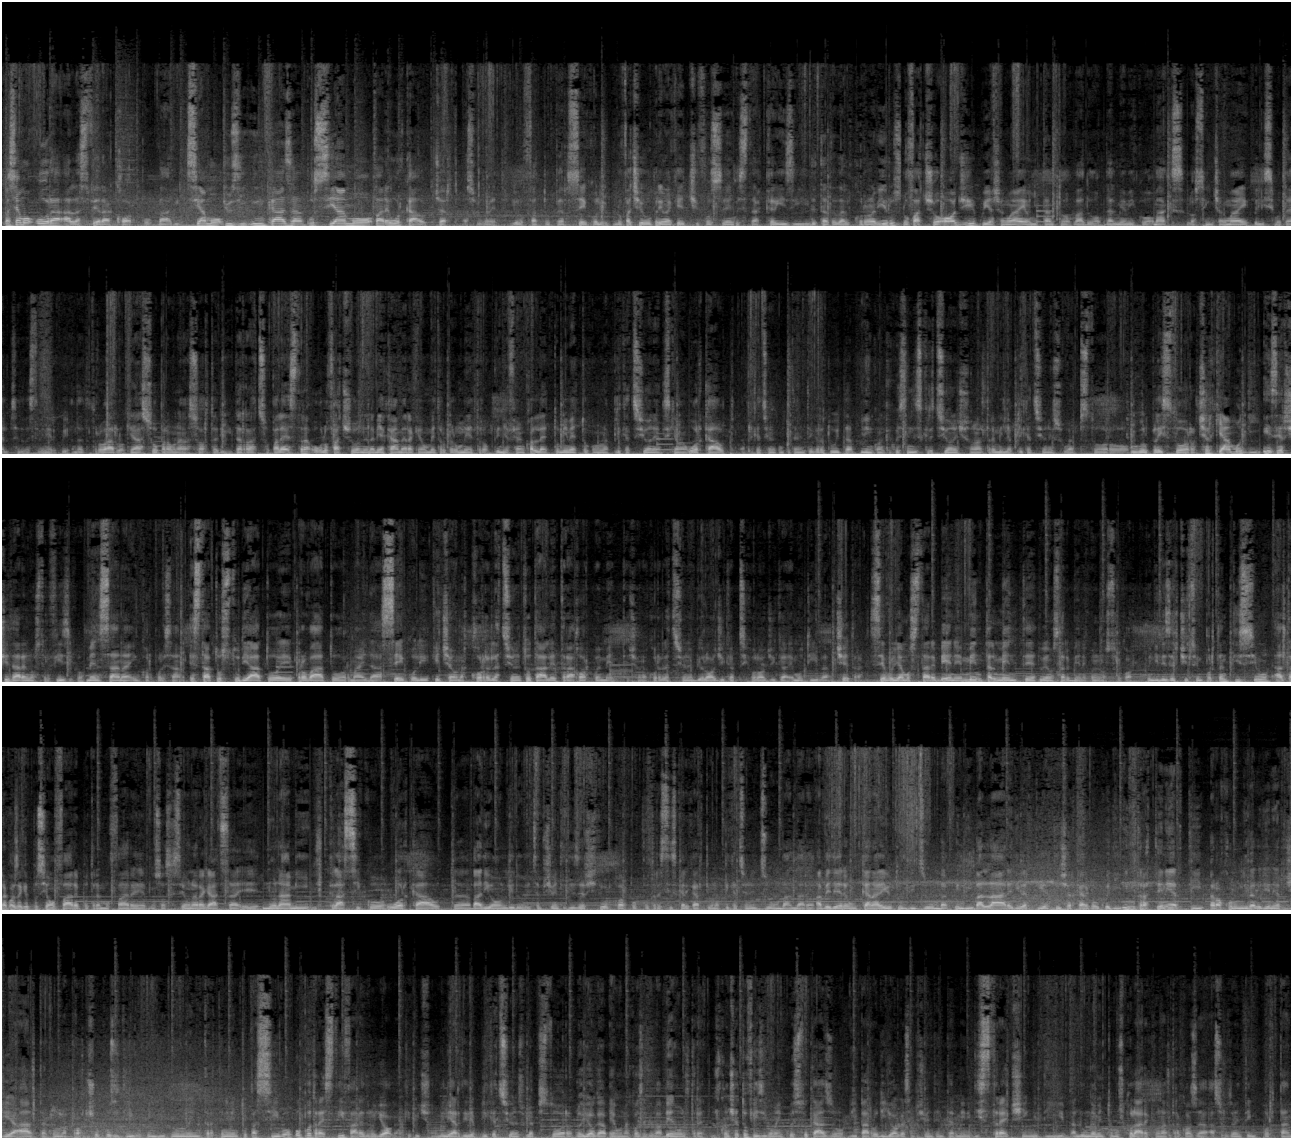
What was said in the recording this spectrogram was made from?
Passiamo ora alla sfera corpo, body. Siamo chiusi in casa, possiamo fare workout? Certo, assolutamente. Io l'ho fatto per secoli, lo facevo prima che ci fosse questa crisi dettata dal coronavirus, lo faccio oggi qui a Chiang Mai, ogni tanto vado dal mio amico Max, Lost in Chiang Mai, bellissimo hotel, se doveste venire qui andate a trovarlo, che ha sopra una sorta di terrazzo palestra o lo faccio nella mia camera che è un metro per un metro, quindi a fianco al letto mi metto con un'applicazione che si chiama Workout, applicazione completamente gratuita, vi linko anche questa in descrizione, ci sono altre mille applicazioni su App Store o Google Play Store. Cerchiamo di esercitare il nostro fisico, mensana in corpore sano. È stato studiato e provato ormai da secoli che c'è una correlazione totale tra corpo e mente, c'è una correlazione biologica, psicologica, emotiva, eccetera. Se vogliamo stare bene mentalmente, dobbiamo stare bene con il nostro corpo. Quindi l'esercizio è importantissimo. Altra cosa che possiamo fare, potremmo fare, non so, se sei una ragazza e non ami il classico workout eh, body only dove semplicemente ti eserciti il corpo, potresti scaricarti un'applicazione di Zumba, andare a vedere un canale YouTube di Zumba, quindi ballare, divertirti, cercare comunque di intrattenerti però con un livello di energia alta, con un approccio positivo, quindi non un intrattenimento passivo, o potresti fare dello yoga, anche qui ci sono miliardi di applicazioni sull'App Store. Lo yoga è una cosa che va ben oltre il concetto fisico, ma in questo caso vi parlo di yoga semplicemente in termini di stretching, di allungamento muscolare, che è un'altra cosa assolutamente importante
